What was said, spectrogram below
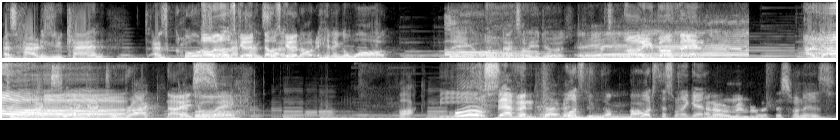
as hard as you can, as close Oh, to that the was good, left-hand that side good. without hitting a wall. There you go. Oh. That's how you do it. That's how you do Oh, you're both in. I got you, Brock. See, I got you, oh. Brock. Oh. Nice. Got your back. Fuck me. Oh, seven. What's, the number. what's this one again? I don't remember what this one is.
